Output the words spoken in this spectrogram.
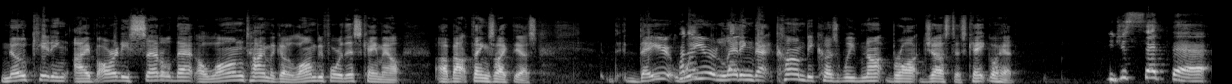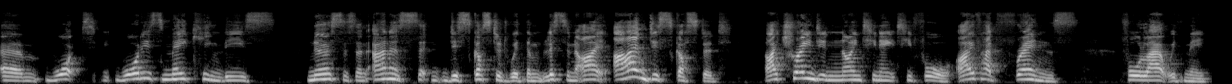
No kidding. I've already settled that a long time ago, long before this came out about things like this. They, we are letting that come because we've not brought justice. Kate, go ahead you just said there um, what what is making these nurses and Anna's disgusted with them. Listen, I I'm disgusted. I trained in 1984. I've had friends fall out with me.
